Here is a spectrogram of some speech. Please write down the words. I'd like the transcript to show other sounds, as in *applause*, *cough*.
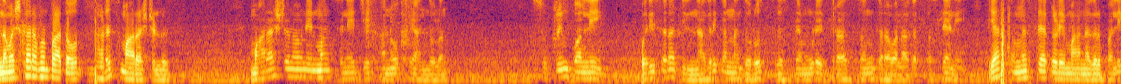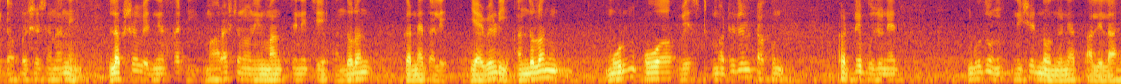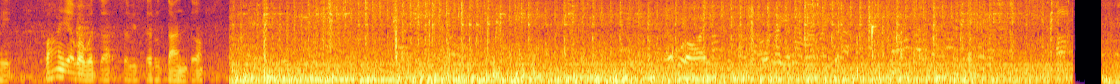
नमस्कार आपण पाहत आहोत धाडस महाराष्ट्र न्यूज. महाराष्ट्र नवनिर्माण सेनेचे अनोखे आंदोलन. सुप्रीम कॉलनी परिसरातील नागरिकांना दररोज रस्त्यामुळे त्रास सहन करावा लागत असल्याने या समस्याकडे महानगरपालिका प्रशासनाने लक्ष वेधण्यासाठी महाराष्ट्र नवनिर्माण सेनेचे आंदोलन करण्यात आले. यावेळी आंदोलन मुरुम व वेस्ट मटेरियल टाकून खड्डे बुजवण्यात बुजून निषेध नोंदवण्यात आलेला आहे. पहा याबाबतचा सविस्तर वृत्तांत.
